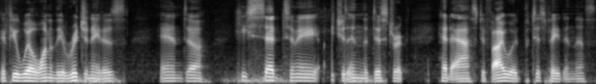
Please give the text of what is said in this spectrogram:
if you will, one of the originators, and uh, he said to me, teachers in the district had asked if I would participate in this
